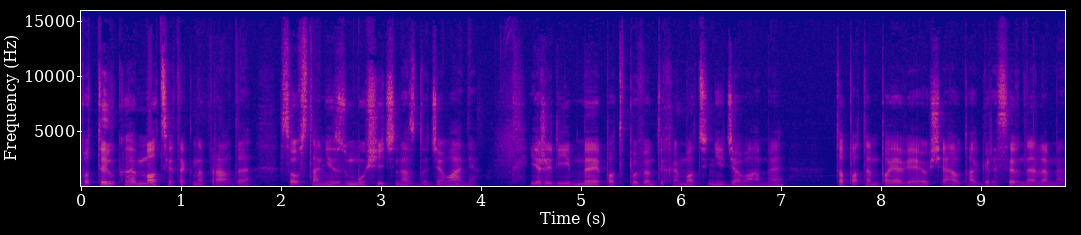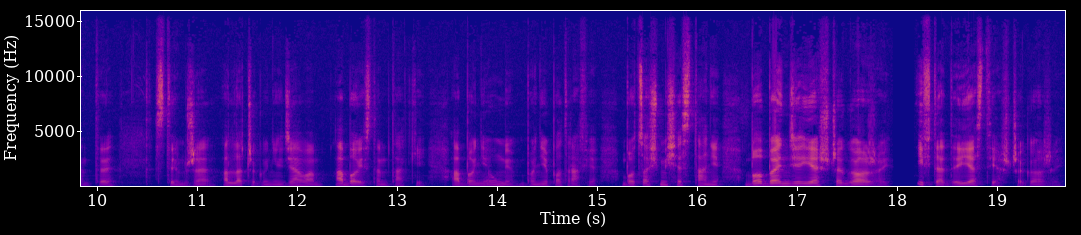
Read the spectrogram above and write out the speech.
bo tylko emocje tak naprawdę są w stanie zmusić nas do działania. Jeżeli my pod wpływem tych emocji nie działamy, to potem pojawiają się autoagresywne elementy z tym, że a dlaczego nie działam? Albo jestem taki, albo nie umiem, bo nie potrafię, bo coś mi się stanie, bo będzie jeszcze gorzej. I wtedy jest jeszcze gorzej.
